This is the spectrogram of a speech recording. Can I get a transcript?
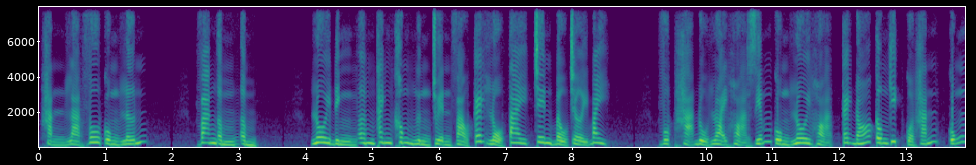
hẳn là vô cùng lớn. Vang ầm ầm. Lôi đình âm thanh không ngừng truyền vào cách lỗ tai trên bầu trời bay. Vụt hạ đủ loại hỏa diễm cùng lôi hỏa. Cách đó công kích của hắn cũng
